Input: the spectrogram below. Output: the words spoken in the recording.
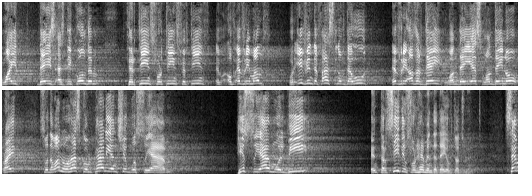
white days as they call them, 13th, 14th, 15th of every month, or even the fasting of Dawood every other day, one day yes, one day no, right? So the one who has companionship with Siyam, his Siyam will be interceding for him in the day of judgment. Same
